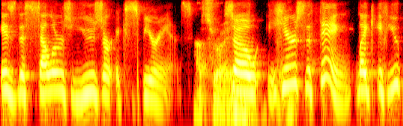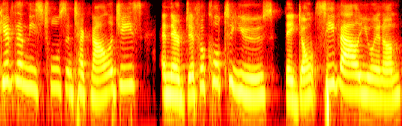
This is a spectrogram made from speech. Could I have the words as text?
is the seller's user experience. That's right. So here's the thing like, if you give them these tools and technologies and they're difficult to use, they don't see value in them.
